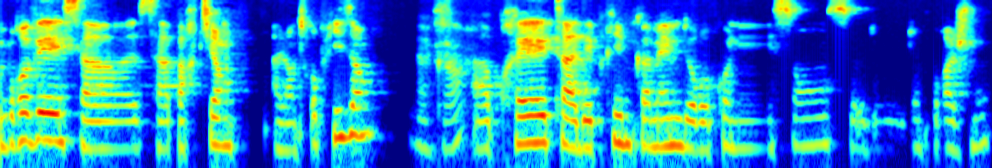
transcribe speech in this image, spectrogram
brevet, ça, ça appartient à l'entreprise. Hein. D'accord. Après, tu as des primes quand même de reconnaissance, d'encouragement.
